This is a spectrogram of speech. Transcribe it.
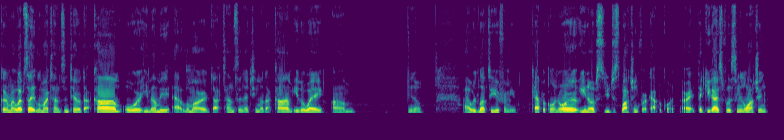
go to my website, lamartownsendtarot.com, or email me at lamar.townsend at gmail.com, either way, um, You know, I would love to hear from you. Capricorn, or you know, if you're just watching for a Capricorn. All right, thank you guys for listening and watching.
